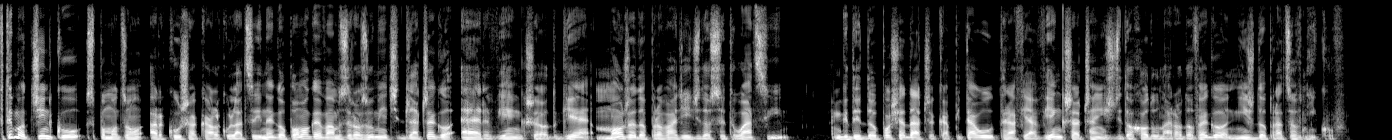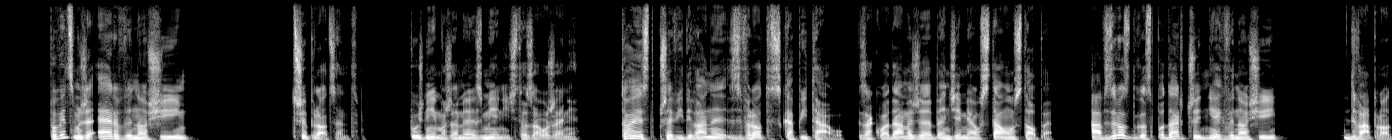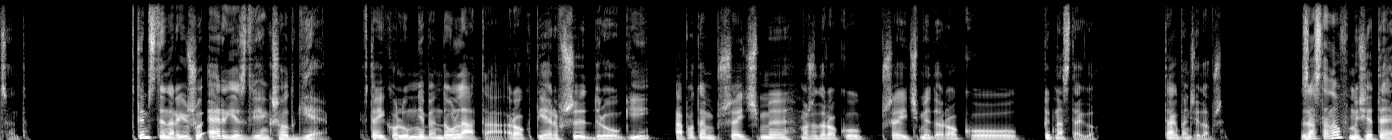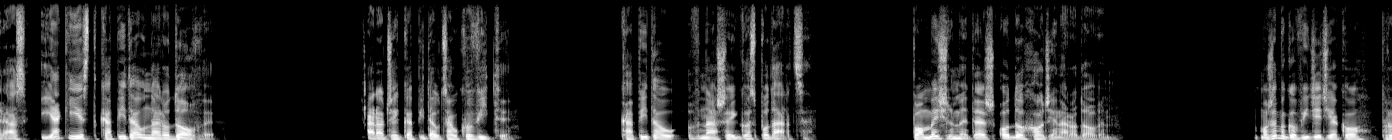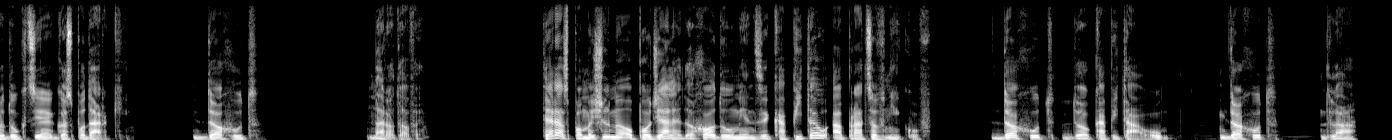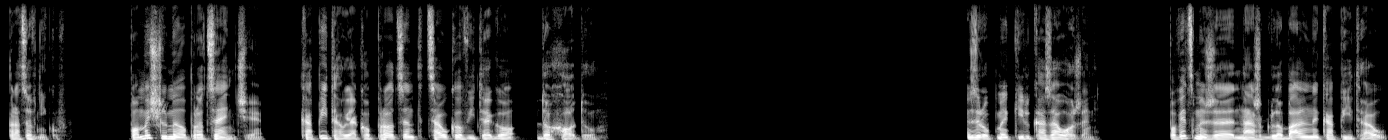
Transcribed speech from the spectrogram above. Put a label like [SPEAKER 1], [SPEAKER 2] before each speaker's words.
[SPEAKER 1] W tym odcinku z pomocą arkusza kalkulacyjnego pomogę Wam zrozumieć, dlaczego R większe od G może doprowadzić do sytuacji, gdy do posiadaczy kapitału trafia większa część dochodu narodowego niż do pracowników. Powiedzmy, że R wynosi 3%. Później możemy zmienić to założenie. To jest przewidywany zwrot z kapitału. Zakładamy, że będzie miał stałą stopę, a wzrost gospodarczy niech wynosi 2%. W tym scenariuszu R jest większe od G. W tej kolumnie będą lata, rok pierwszy, drugi, a potem przejdźmy może do roku, przejdźmy do roku 15. Tak będzie dobrze. Zastanówmy się teraz, jaki jest kapitał narodowy, a raczej kapitał całkowity. Kapitał w naszej gospodarce. Pomyślmy też o dochodzie narodowym. Możemy go widzieć jako produkcję gospodarki. Dochód narodowy. Teraz pomyślmy o podziale dochodu między kapitał a pracowników. Dochód do kapitału, dochód dla pracowników. Pomyślmy o procencie. Kapitał jako procent całkowitego dochodu. Zróbmy kilka założeń. Powiedzmy, że nasz globalny kapitał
